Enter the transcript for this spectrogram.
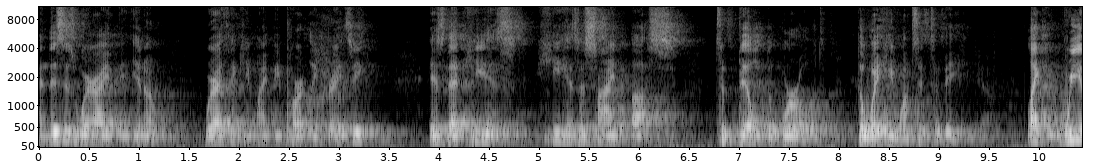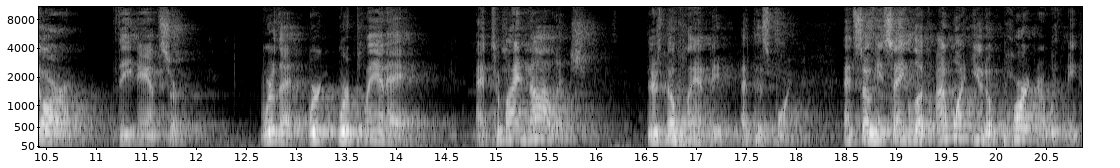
And this is where I, you know, where I think he might be partly crazy, is that he is he has assigned us to build the world the way he wants it to be. Like we are the answer. We're that we're we're plan A. And to my knowledge, there's no plan B at this point. And so he's saying, Look, I want you to partner with me.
